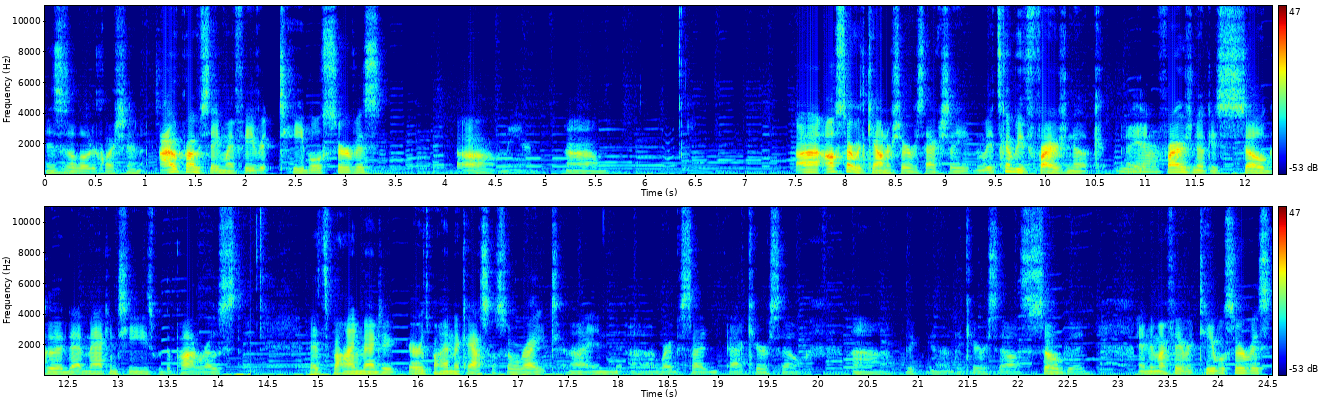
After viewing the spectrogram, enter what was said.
This is a loaded question. I would probably say my favorite table service. Oh man. Um. Uh, I'll start with counter service. Actually, it's gonna be the Friar's Nook. Uh, Yeah. Friar's Nook is so good. That mac and cheese with the pot roast. It's behind Magic, or it's behind the castle. So right uh, in uh, right beside uh, Carousel. Uh, the uh, the Carousel is so good. And then my favorite table service,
